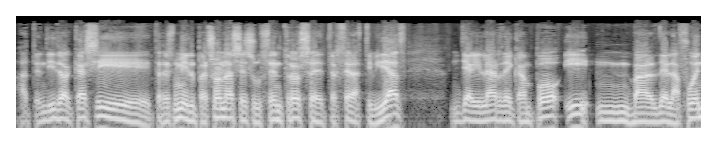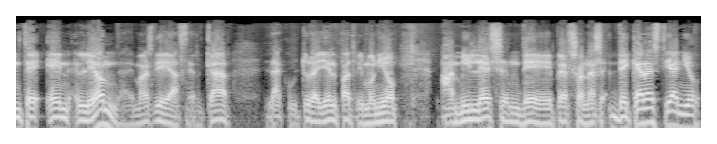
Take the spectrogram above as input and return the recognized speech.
Atendido a casi 3.000 personas en sus centros de tercera actividad de Aguilar de Campo y mm, Valde la Fuente en León, además de acercar la cultura y el patrimonio a miles de personas. De cara a este año,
